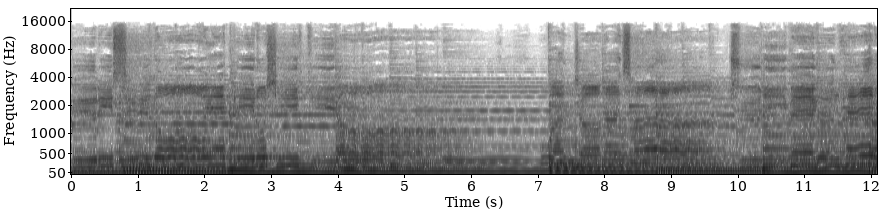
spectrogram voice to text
그리스도의 피로 씻기어 완전한 사랑 주님의 은혜로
